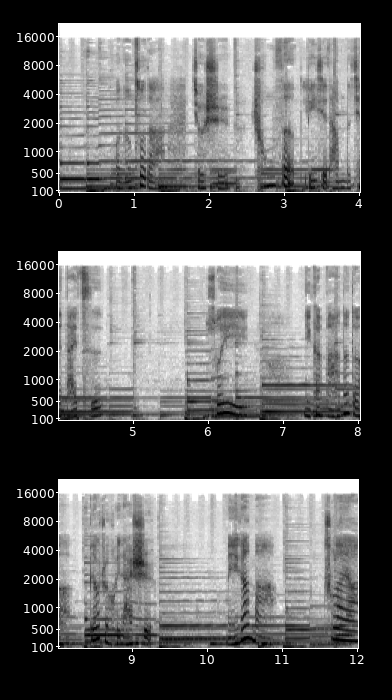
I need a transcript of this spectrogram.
我能做的就是充分理解他们的潜台词。所以，你干嘛呢的标准回答是：没干嘛，出来呀。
